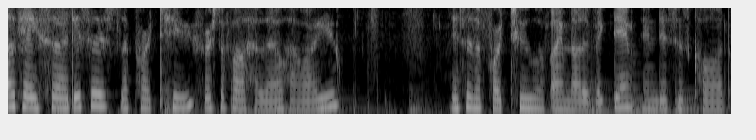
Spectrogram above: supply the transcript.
Okay, so this is the part two. First of all, hello, how are you? This is a part two of I'm Not a Victim, and this is called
